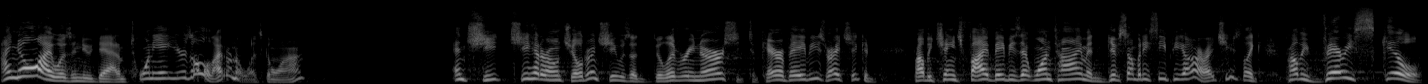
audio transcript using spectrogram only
I know I was a new dad. I'm 28 years old. I don't know what's going on. And she, she had her own children. She was a delivery nurse. She took care of babies, right? She could probably change five babies at one time and give somebody CPR, right? She's like probably very skilled.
